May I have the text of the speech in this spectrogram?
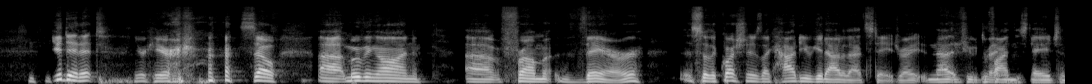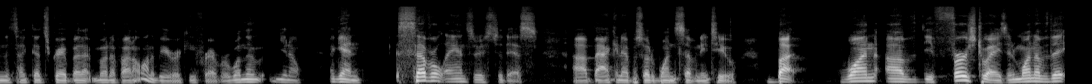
you did it. You're here. so, uh, moving on uh, from there. So the question is like, how do you get out of that stage, right? Now, if you define the stage, and it's like that's great, but what if I don't want to be a rookie forever? Well, then you know, again, several answers to this uh, back in episode 172. But one of the first ways and one of the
